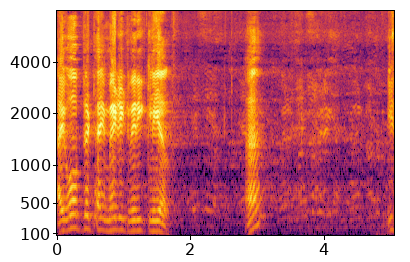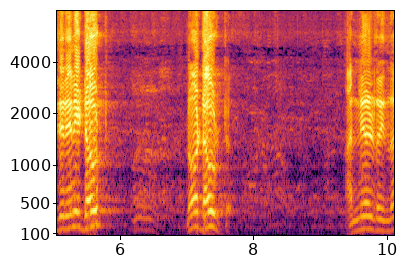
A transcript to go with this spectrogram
I hope that I made it very clear. Huh? Is there any doubt? No doubt. ಹನ್ನೆರಡರಿಂದ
